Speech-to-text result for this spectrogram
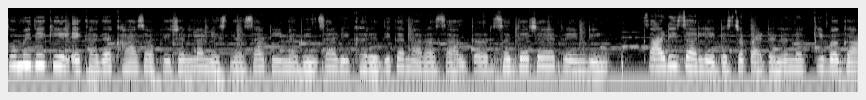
तुम्ही देखील एखाद्या खास ऑकेजनला नेसण्यासाठी नवीन साडी खरेदी करणार असाल तर सध्याच्या या ट्रेंडिंग साडीचा लेटेस्ट पॅटर्न नक्की बघा.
